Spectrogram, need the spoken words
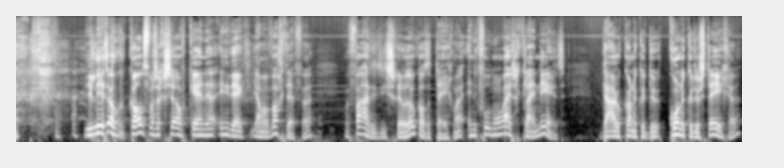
die leert ook een kant van zichzelf kennen. En die denkt, ja, maar wacht even. Mijn vader die schreeuwt ook altijd tegen me. En ik voel me onwijs gekleineerd. Daardoor kan ik er du- kon ik er dus tegen.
